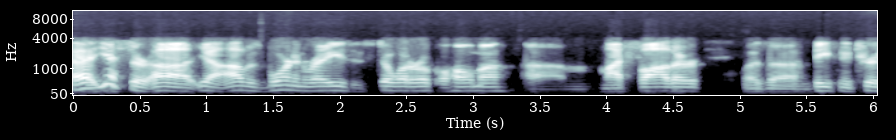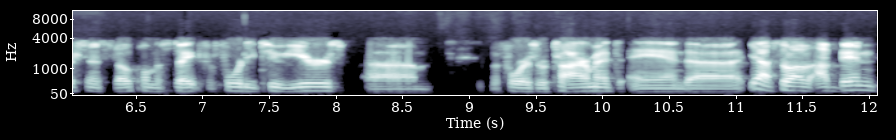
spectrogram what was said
Uh, yes, sir. Uh, yeah, I was born and raised in Stillwater, Oklahoma. Um, my father was a beef nutritionist at Oklahoma State for 42 years um, before his retirement, and uh, yeah, so I've, I've been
